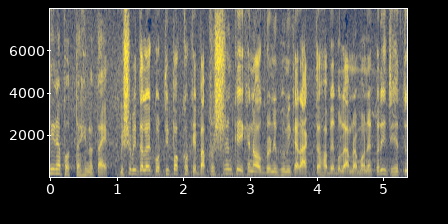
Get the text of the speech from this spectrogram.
নিরাপত্তাহীনতায়। বিশ্ববিদ্যালয় কর্তৃপক্ষকে বা প্রশাসনকে এখানে অগ্রণী ভূমিকা রাখতে হবে বলে আমরা মনে করি। যেহেতু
